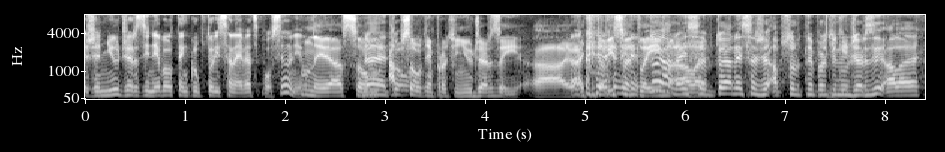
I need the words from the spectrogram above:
že New Jersey nebol ten klub, ktorý sa najviac posilnil? Ja som Ne, to- absolútne proti New Jersey a aj ti to To vysvetlím, ja nejsem, ale to ja nejsem, že absolútne proti New Jersey, ale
